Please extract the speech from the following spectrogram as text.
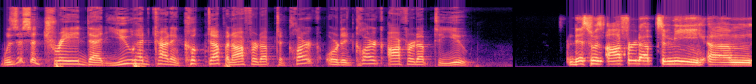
was this a trade that you had kind of cooked up and offered up to Clark, or did Clark offer it up to you? This was offered up to me. Um,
